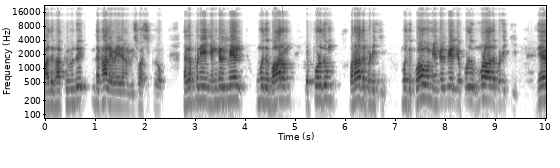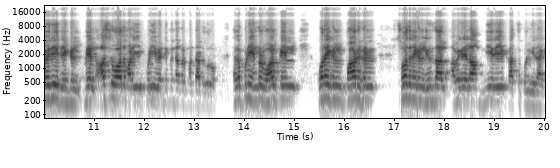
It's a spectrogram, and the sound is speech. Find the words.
பாதுகாக்கும் என்று இந்த கால வேளையை நாங்கள் விசுவாசிக்கிறோம். தகப்பனே எங்கள் மேல் உமது பாரம் எப்பொழுதும் வராத படிக்கு. உமது கோபம் எங்கள் மேல் எப்பொழுதும் மூளாத படிக்கு. தேவரீர் எங்கள் மேல் ஆசீர்வாத மழையை பொழிய வேண்டும் என்று நாங்கள் மன்றாடுகிறோம். தகப்பனே எங்கள் வாழ்க்கையில் குறைகள் பாடுகள் சோதனைகள் இருந்தால் அவைகளெல்லாம் நீரே காத்துக் கொள்வீராக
